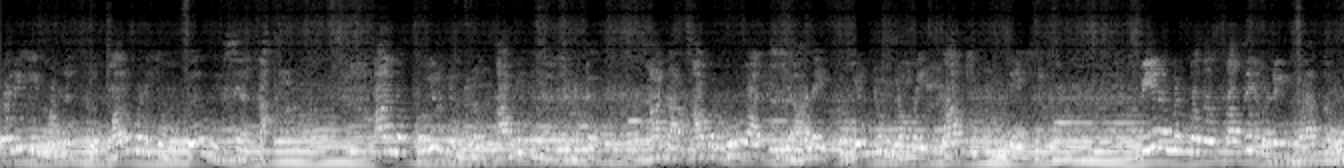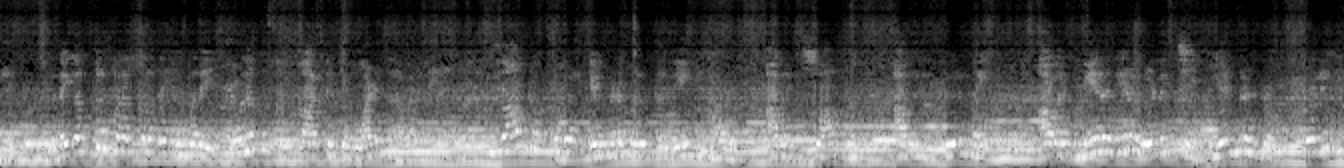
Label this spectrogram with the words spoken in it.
ஒழுகி மண்ணுக்கு மறுபடியும் பெருமை சேர்த்தார் அந்த புயல் என்று அமைதியாகிவிட்டது ஆனால் அவர் உருவாக்கிய அலை என்றும் நம்மை தாக்கிக் கொண்டே வீரம் என்பது தசைகளில் பறக்கவில்லை. இதயத்தில் பிறக்கிறது என்பதை உலகுக்கு காட்டிய மனிதர் அவர். சான்ற புகழ் எம்மிடமிருந்து நீங்கினாலும் அவரின் சுவாசம் அவரின் பெருமை அவரின் வீர வீர எழுச்சி என்றென்றும் பொலிகை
